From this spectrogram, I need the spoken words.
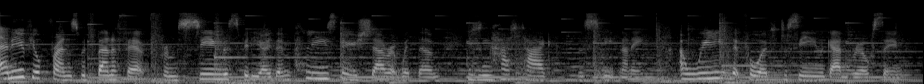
any of your friends would benefit from seeing this video, then please do share it with them using the hashtag The Sleep Nanny. And we look forward to seeing you again real soon.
